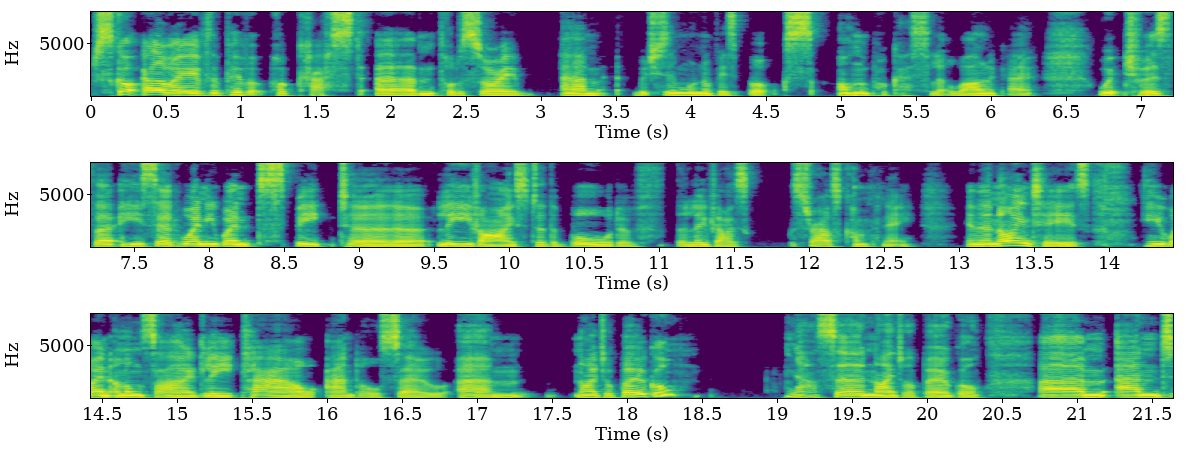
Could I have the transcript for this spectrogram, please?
Scott Galloway of the Pivot podcast um, told a story, um, which is in one of his books on the podcast a little while ago, which was that he said when he went to speak to Levi's, to the board of the Levi's Strauss company in the 90s, he went alongside Lee Clow and also um, Nigel Bogle, now Sir Nigel Bogle. Um, and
